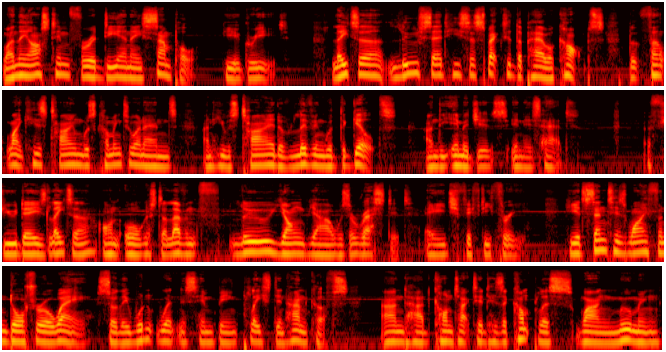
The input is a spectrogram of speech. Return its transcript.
When they asked him for a DNA sample, he agreed. Later, Lu said he suspected the pair were cops, but felt like his time was coming to an end and he was tired of living with the guilt and the images in his head. A few days later, on August 11th, Lu Yongbiao was arrested, age 53. He had sent his wife and daughter away so they wouldn't witness him being placed in handcuffs, and had contacted his accomplice Wang Muming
